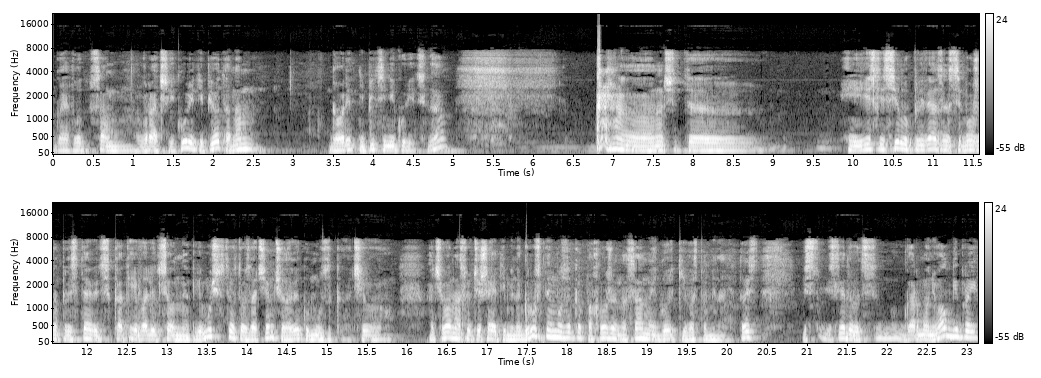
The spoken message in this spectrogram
говорят, вот сам врач и курит, и пьет, а нам говорит не пить и не курить. Да? Значит, э, и если силу привязанности можно представить как эволюционное преимущество, то зачем человеку музыка? От чего, от чего нас утешает именно грустная музыка, похожая на самые горькие воспоминания? То есть исследовать гармонию алгеброй.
